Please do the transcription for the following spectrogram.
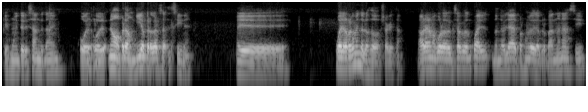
que es muy interesante también. no, perdón, Guía Perversa del Cine. Eh, bueno, recomiendo los dos, ya que está. Ahora no me acuerdo exacto en cuál, donde hablaba, por ejemplo, de la propaganda nazi,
